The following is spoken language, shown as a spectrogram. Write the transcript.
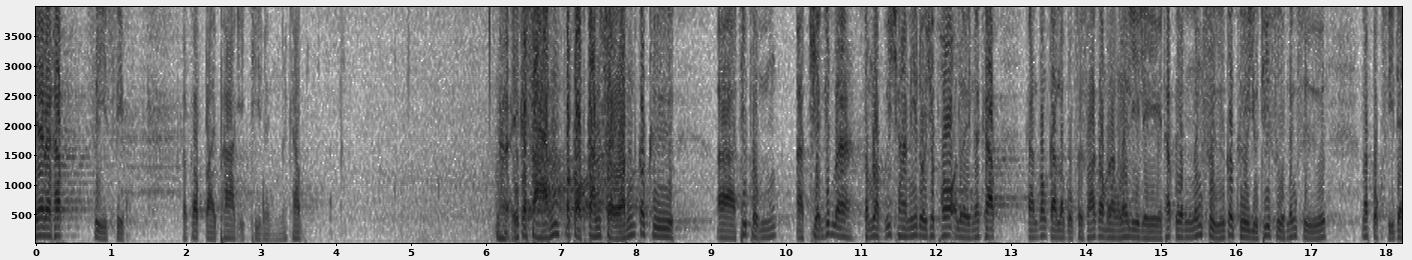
เงี้ยนะครับ 40 แล้วก็ปลายภาคอีกทีหนึ่งนะครับเอกสารประกอบการสอนก็คืออที่ผม เขียนขึ้นมาสำหรับวิชานี้โดยเฉพาะเลยนะครับ การป้องกันระบบไฟฟ้ากำลังและรีเลย์ถ้าเป็นหนังสือก็คืออยู่ที่ศูนย์หนังสือหน้าปกสีแด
